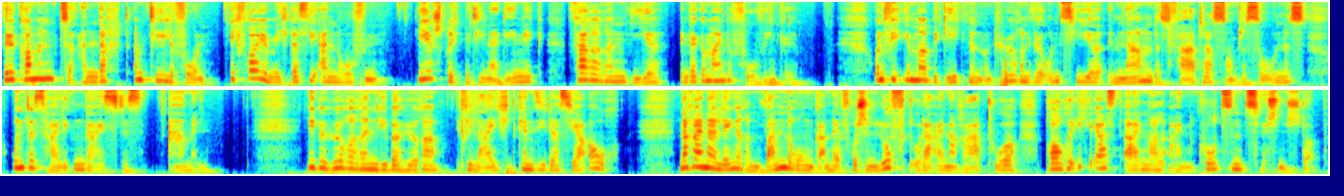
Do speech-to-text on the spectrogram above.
Willkommen zur Andacht am Telefon. Ich freue mich, dass Sie anrufen. Hier spricht Bettina Denig, Pfarrerin hier in der Gemeinde Vohwinkel. Und wie immer begegnen und hören wir uns hier im Namen des Vaters und des Sohnes und des Heiligen Geistes. Amen. Liebe Hörerinnen, lieber Hörer, vielleicht kennen Sie das ja auch. Nach einer längeren Wanderung an der frischen Luft oder einer Radtour brauche ich erst einmal einen kurzen Zwischenstopp,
